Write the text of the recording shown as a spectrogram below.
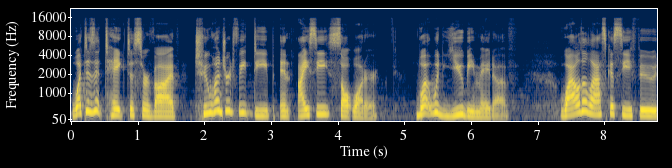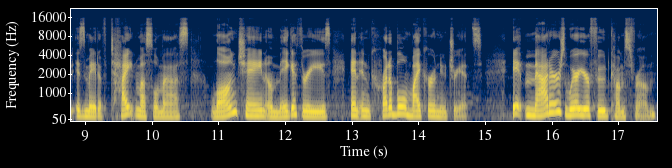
What does it take to survive 200 feet deep in icy saltwater? What would you be made of? Wild Alaska seafood is made of tight muscle mass, long chain omega 3s, and incredible micronutrients. It matters where your food comes from.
